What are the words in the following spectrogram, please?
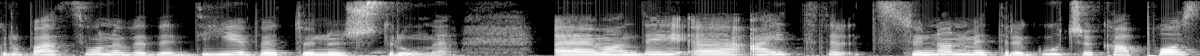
grupacioneve dhe dijeve të nënshtrume. E, mandej, e, ai synon me tregu që ka pas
